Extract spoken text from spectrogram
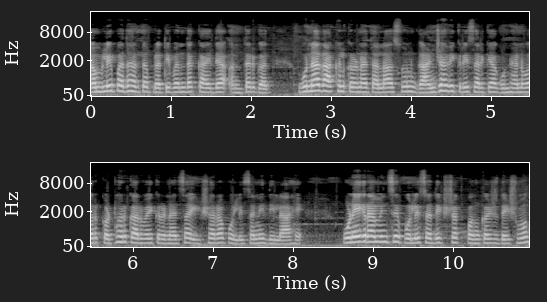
अंमली पदार्थ प्रतिबंधक कायद्याअंतर्गत गुन्हा दाखल करण्यात आला असून गांजा विक्रीसारख्या गुन्ह्यांवर कठोर कारवाई करण्याचा इशारा पोलिसांनी दिला आहे. पुणे ग्रामीणचे पोलीस अधीक्षक पंकज देशमुख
